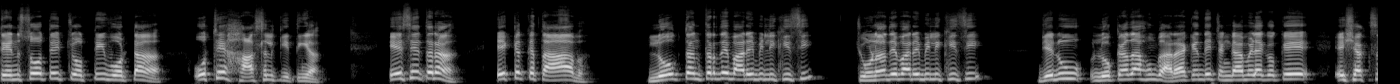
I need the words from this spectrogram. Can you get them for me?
300 ਤੇ 34 ਵੋਟਾਂ ਉੱਥੇ ਹਾਸਲ ਕੀਤੀਆਂ। ਇਸੇ ਤਰ੍ਹਾਂ ਇੱਕ ਕਿਤਾਬ ਲੋਕਤੰਤਰ ਦੇ ਬਾਰੇ ਵੀ ਲਿਖੀ ਸੀ, ਚੋਣਾਂ ਦੇ ਬਾਰੇ ਵੀ ਲਿਖੀ ਸੀ, ਜਿਹਨੂੰ ਲੋਕਾਂ ਦਾ ਹੁੰਗਾਰਾ ਕਹਿੰਦੇ ਚੰਗਾ ਮਿਲਿਆ ਕਿਉਂਕਿ ਇਹ ਸ਼ਖਸ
